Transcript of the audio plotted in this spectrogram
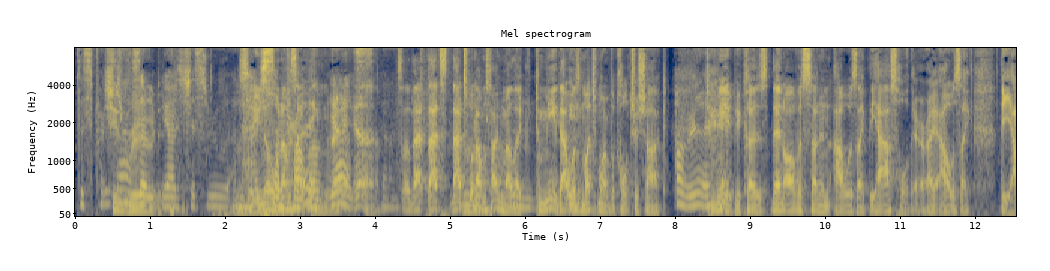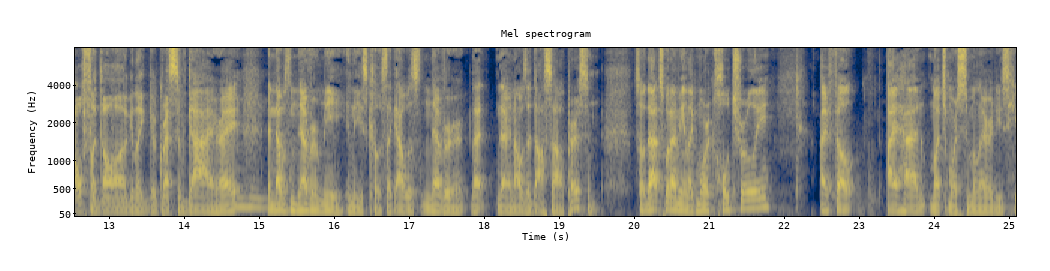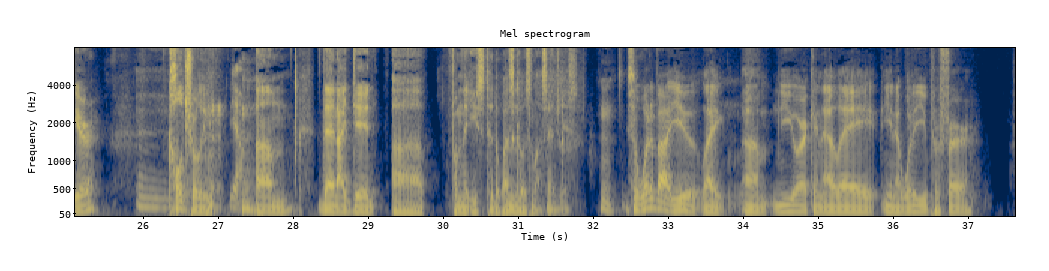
this person. She's so- rude. yeah, she's rude. Mm. And So I you have know what I'm problem. saying, right? Yes, yeah. So that that's that's what mm. I was talking about. Like to me, that was mm. much more of a culture shock. Oh, really? To me, because then all of a sudden I was like the asshole there, right? I was like the alpha dog, like aggressive guy, right? Mm-hmm. And that was never me in the East Coast. Like I was never that. And I was a docile person. So that's what I mean. Like more culturally, I felt I had much more similarities here, culturally, Yeah. um, than I did uh, from the East to the West Coast in Los Angeles. So what about you? Like um, New York and LA, you know, what do you prefer?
